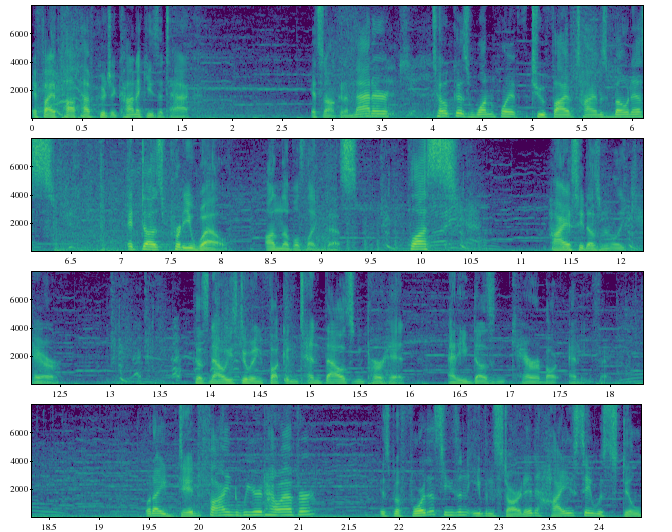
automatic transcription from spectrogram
if I pop half Kakuja Kaneki's attack, it's not going to matter. Toka's 1.25 times bonus, it does pretty well on levels like this. Plus, Haise doesn't really care. Because now he's doing fucking 10,000 per hit, and he doesn't care about anything. What I did find weird, however, is before the season even started, Haise was still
